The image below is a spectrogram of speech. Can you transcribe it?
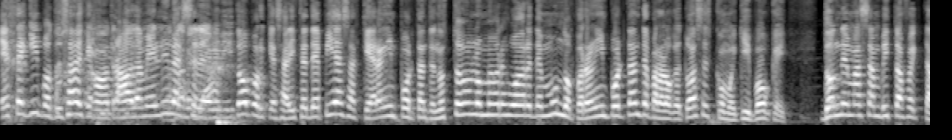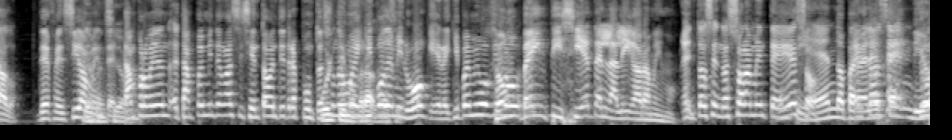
Este equipo, tú sabes que cuando trabajó Damian Lillard se debilitó porque saliste de piezas que eran importantes. No son los mejores jugadores del mundo, pero eran importantes para lo que tú haces como equipo. Ok. ¿Dónde más se han visto afectados? Defensivamente. Están, promediando- están permitiendo casi 123 puntos. Eso no Último, es un equipo de. Milwaukee. El equipo de Milwaukee no- Son 27 en la liga ahora mismo. Entonces no es solamente eso. Entiendo, pero Entonces, él entendió.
